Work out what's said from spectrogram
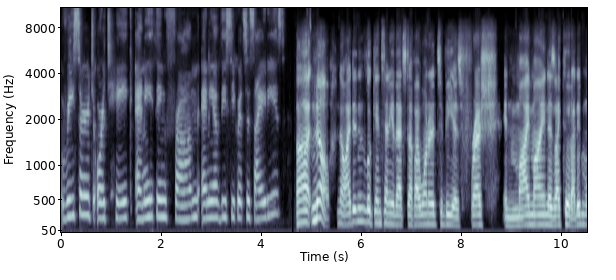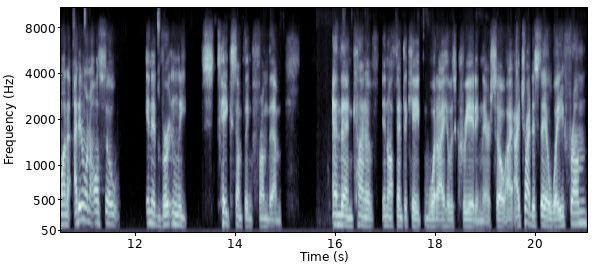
research or take anything from any of these secret societies? Uh no no i didn't look into any of that stuff. I wanted it to be as fresh in my mind as i could. I didn't want to i didn't want to also inadvertently take something from them and then kind of inauthenticate what I was creating there. So I, I, tried to stay away from,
